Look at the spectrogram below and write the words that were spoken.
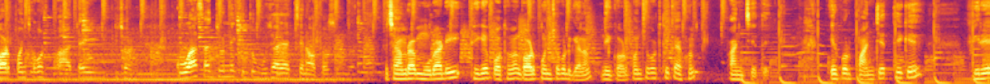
গড় পঞ্চকোট পাহাড়টা এই পিছনে। কুয়াশার জন্য কিন্তু বোঝা যাচ্ছে না অত সুন্দর। আচ্ছা আমরা মুরাডি থেকে প্রথমে গড় পঞ্চকোট গেলাম। এই গড় পঞ্চকোট থেকে এখন পাঞ্চেতে। এরপর পাঞ্চেত থেকে ফিরে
